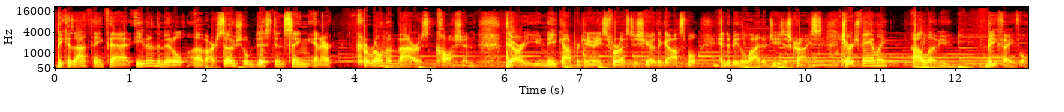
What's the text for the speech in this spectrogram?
because I think that even in the middle of our social distancing and our coronavirus caution, there are unique opportunities for us to share the gospel and to be the light of Jesus Christ. Church family, I love you. Be faithful.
